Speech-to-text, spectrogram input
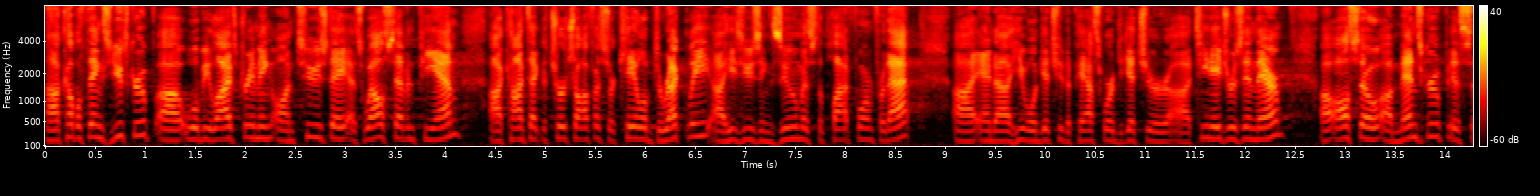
a couple things. Youth group uh, will be live streaming on Tuesday as well, 7 p.m. Uh, contact the church office or Caleb directly. Uh, he's using Zoom as the platform for that, uh, and uh, he will get you the password to get your uh, teenagers in there. also, men's group is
